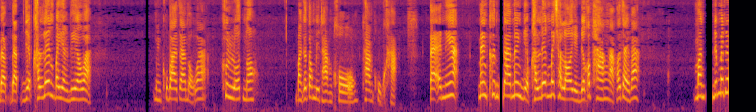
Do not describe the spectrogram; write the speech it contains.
แบบแบบเหยียบคันเร่งไปอย่างเดียวอะ เหมือนครูบาอาจารย์บอกว่า ขึ้นรถเนาะ มันก็ต้องมีทางโค้งทางขรุขระแต่อันเนี้ยแม่งขึ้นได้แม่งเหยียบคันเร่งไม่ชะลออย่างเดียวก็พังอะเข้าใจป่ะมันไม่ได้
